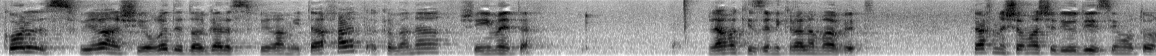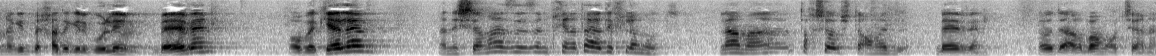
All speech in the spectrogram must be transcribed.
כל ספירה שיורדת דרגה לספירה מתחת, הכוונה שהיא מתה. למה? כי זה נקרא לה מוות. קח נשמה של יהודי, שים אותו נגיד באחד הגלגולים באבן או בכלב, הנשמה זה, זה מבחינתה עדיף למות. למה? תחשוב שאתה עומד באבן, לא יודע, 400 שנה.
